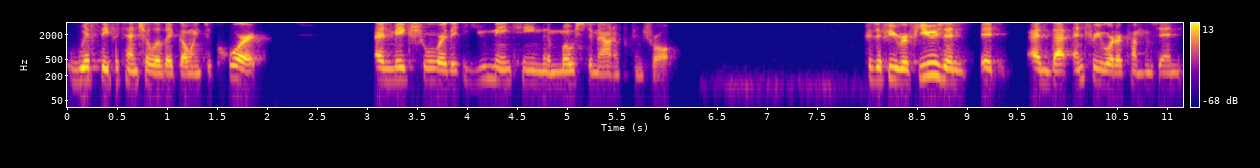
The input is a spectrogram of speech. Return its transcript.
with the potential of it going to court and make sure that you maintain the most amount of control. Because if you refuse and it and that entry order comes in,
